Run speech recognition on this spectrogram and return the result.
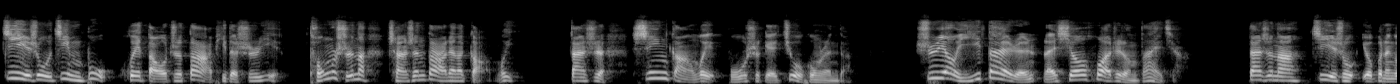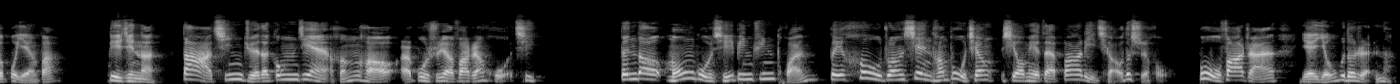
技术进步会导致大批的失业，同时呢产生大量的岗位。但是新岗位不是给旧工人的，需要一代人来消化这种代价。但是呢，技术又不能够不研发，毕竟呢，大清觉得弓箭很好，而不需要发展火器。等到蒙古骑兵军团被后装线膛步枪消灭在八里桥的时候，不发展也由不得人呢。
